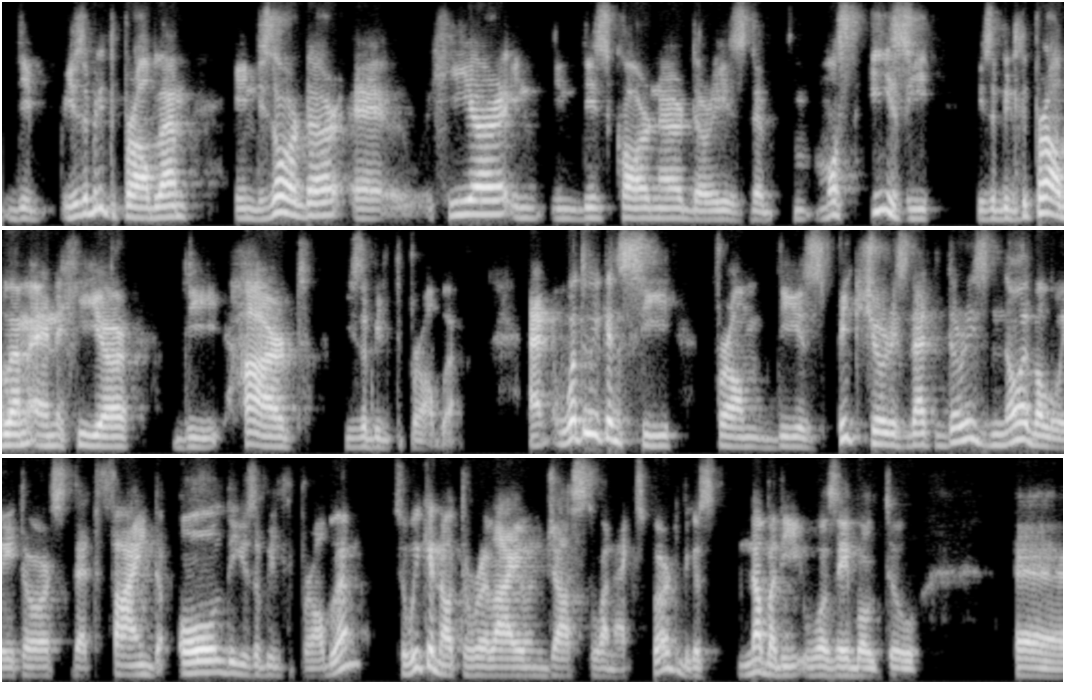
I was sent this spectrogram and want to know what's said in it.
the usability problem in this order. Uh, here in, in this corner, there is the most easy usability problem, and here the hard usability problem. And what we can see from this picture is that there is no evaluators that find all the usability problem. So we cannot rely on just one expert because nobody was able to, uh,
